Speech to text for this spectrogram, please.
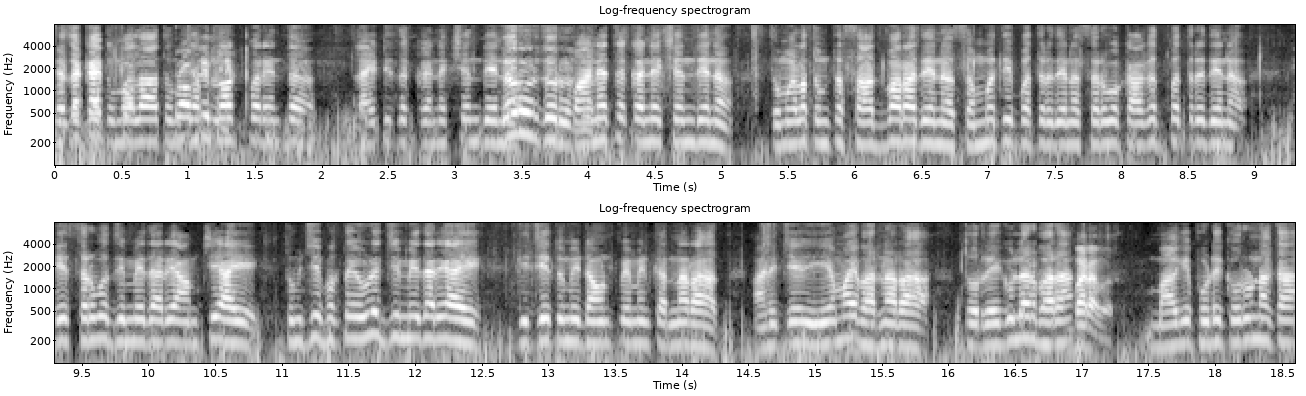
त्याचा काय तुम्हाला तुमच्या प्लॉट पर्यंत लाईटीचं कनेक्शन जरूर, देणं जरूर. पाण्याचं कनेक्शन देणं तुम्हाला तुमचा सातबारा देणं संमती पत्र देणं सर्व कागदपत्र देणं हे सर्व जिम्मेदारी आमची आहे. तुमची फक्त एवढीच जिम्मेदारी आहे की जे तुम्ही डाऊन पेमेंट करणार आहात आणि जे ई एम आय भरणार आहात तो रेग्युलर भरा. बरोबर. मागे पुढे करू नका.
